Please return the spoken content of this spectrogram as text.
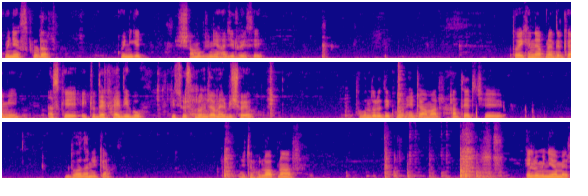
কুইন এক্সপ্লোরার কুইন গেট সামগ্রী নিয়ে হাজির হয়েছি। তো এখানে আপনাদেরকে আমি আজকে একটু দেখাই দিব কিছু সরঞ্জামের বিষয়ে তো বন্ধুরা দেখুন, এটা আমার হাতের যে দোয়াদানিটা, এটা হলো আপনার অ্যালুমিনিয়ামের,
